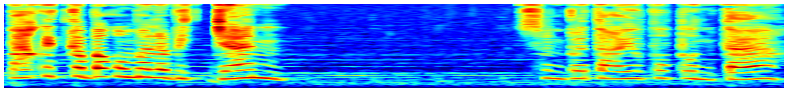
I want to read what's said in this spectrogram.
Bakit ka ba kumalabit dyan? Saan ba tayo pupunta?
